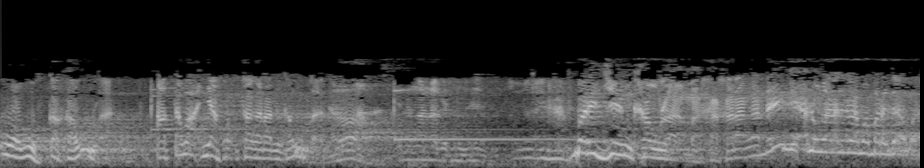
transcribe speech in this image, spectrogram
wawuh kakaula atawanya kagaran kaula berijin kaula mah kakarangan ini anu ngaran Rama bergawa.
